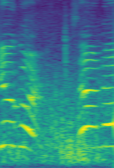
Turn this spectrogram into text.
Bugler, sound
